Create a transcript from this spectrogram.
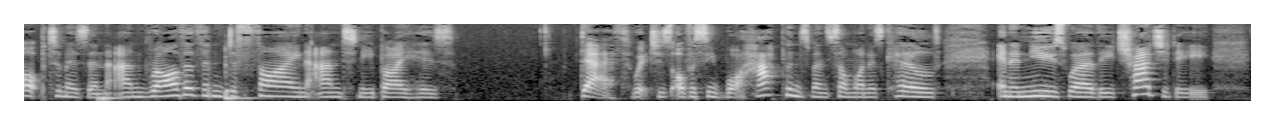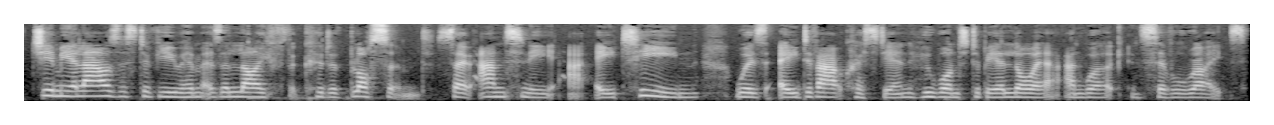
optimism. And rather than define Anthony by his death, which is obviously what happens when someone is killed in a newsworthy tragedy, Jimmy allows us to view him as a life that could have blossomed. So, Anthony, at 18, was a devout Christian who wanted to be a lawyer and work in civil rights.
